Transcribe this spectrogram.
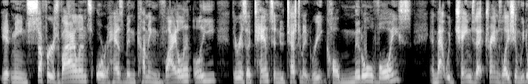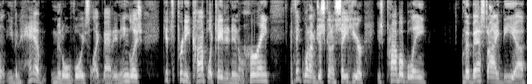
it means suffers violence or has been coming violently. There is a tense in New Testament Greek called middle voice and that would change that translation. We don't even have middle voice like that in English gets pretty complicated in a hurry. I think what I'm just going to say here is probably the best idea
